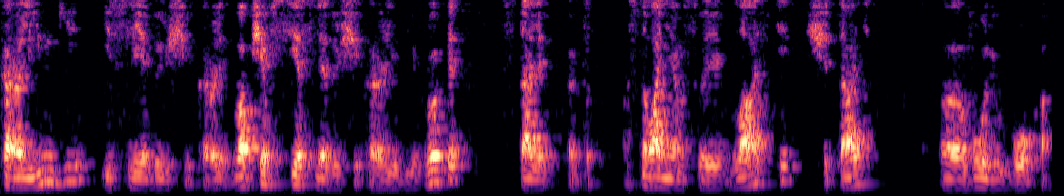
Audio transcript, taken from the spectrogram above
каролинги и следующие короли, вообще все следующие короли в Европе стали как бы, основанием своей власти считать э, волю Бога.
